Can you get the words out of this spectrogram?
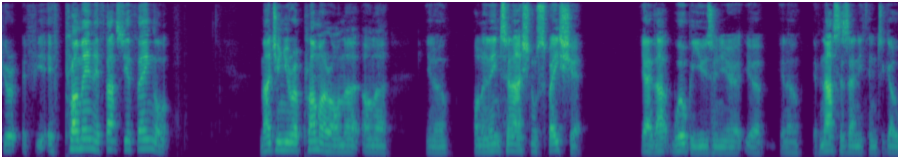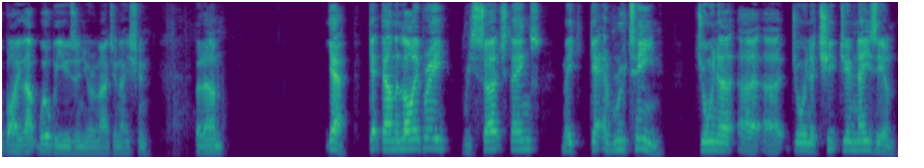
If you're, if you, if plumbing, if that's your thing, or imagine you're a plumber on a, on a, you know, on an international spaceship, yeah, that will be using your, your, you know, if NASA's anything to go by, that will be using your imagination. But um, yeah, get down the library, research things, make get a routine, join a join a cheap gymnasium,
